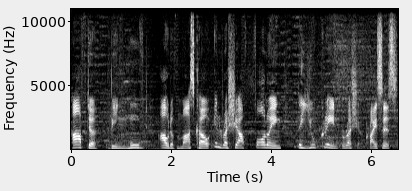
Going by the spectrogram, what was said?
after being moved out of Moscow in Russia following the Ukraine Russia crisis.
